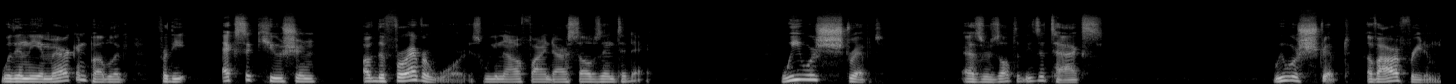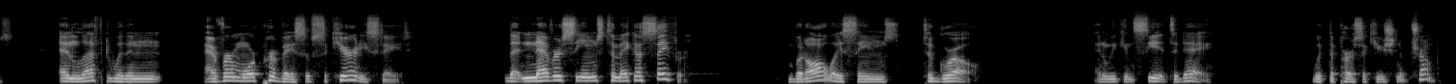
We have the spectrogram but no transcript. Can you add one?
within the American public for the execution of the forever wars we now find ourselves in today. We were stripped as a result of these attacks we were stripped of our freedoms and left with an ever more pervasive security state that never seems to make us safer, but always seems to grow. And we can see it today with the persecution of Trump,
